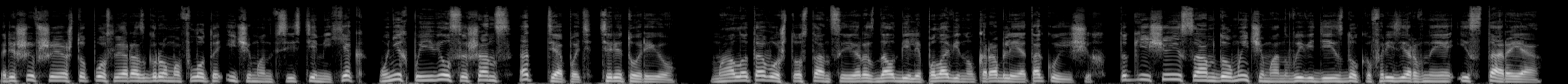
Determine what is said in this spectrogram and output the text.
решившие, что после разгрома флота Ичиман в системе Хек у них появился шанс оттяпать территорию. Мало того, что станции раздолбили половину кораблей атакующих, так еще и сам дом Ичиман, выведя из доков резервные и старые,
